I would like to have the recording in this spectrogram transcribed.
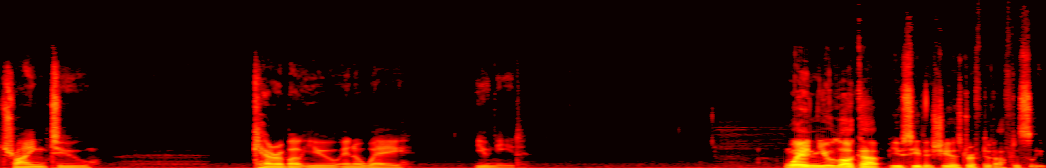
trying to care about you in a way you need. When you look up, you see that she has drifted off to sleep.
